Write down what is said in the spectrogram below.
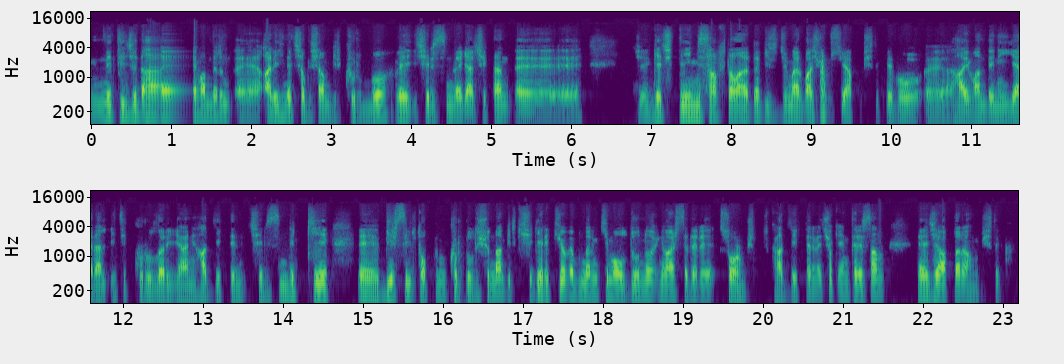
neticede hayvanların e, aleyhine çalışan bir kurum bu ve içerisinde gerçekten e, geçtiğimiz haftalarda bir CİMER başvurusu yapmıştık ve bu e, hayvan deneyi yerel etik kurulları yani HADYEK'lerin içerisindeki e, bir sivil toplum kuruluşundan bir kişi gerekiyor ve bunların kim olduğunu üniversitelere sormuştuk HADYEK'lere ve çok enteresan e, cevaplar almıştık.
